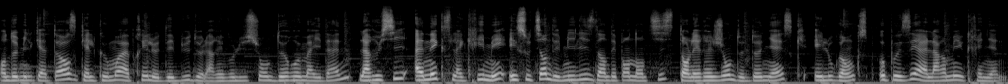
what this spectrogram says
En 2014, quelques mois après le début de la révolution d'Euromaïdan, la Russie annexe la Crimée et soutient des milices d'indépendantistes dans les régions de Donetsk et Lugansk opposées à l'armée ukrainienne.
